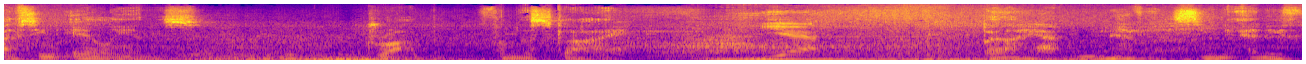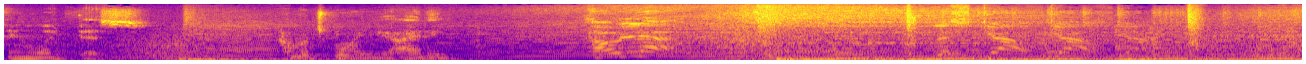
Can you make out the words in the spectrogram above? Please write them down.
I've seen aliens drop from the sky, Yeah. but I have never seen anything like this. How much more are you hiding? Hold up. Let's go. go.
